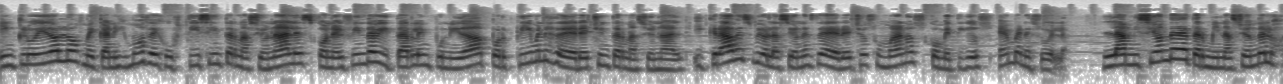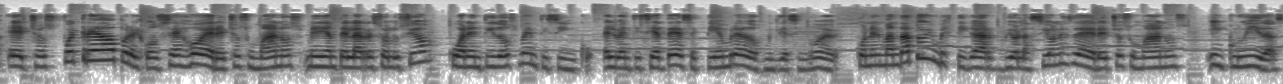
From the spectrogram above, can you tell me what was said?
incluidos los mecanismos de justicia internacionales con el fin de evitar la impunidad por crímenes de derecho internacional y graves violaciones de derechos humanos cometidos en Venezuela. La misión de determinación de los hechos fue creada por el Consejo de Derechos Humanos mediante la resolución 4225 el 27 de septiembre de 2019, con el mandato de investigar violaciones de derechos humanos, incluidas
